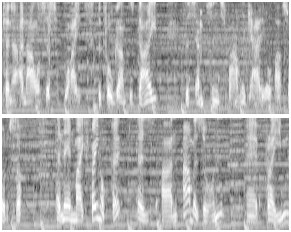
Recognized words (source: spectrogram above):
kind of analysis of why the program has died. The Simpsons, Family Guy, all that sort of stuff. And then my final pick is an Amazon uh, Prime,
